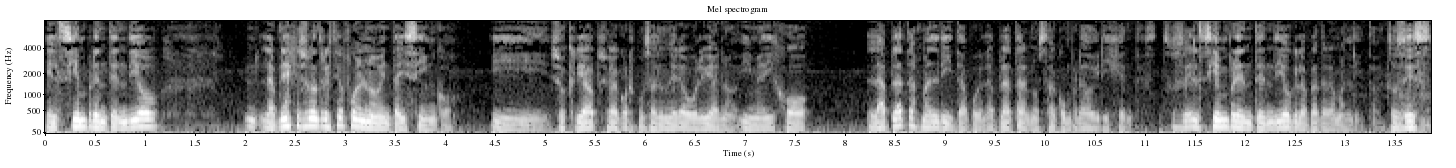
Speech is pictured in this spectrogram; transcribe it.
él siempre entendió. La primera vez que yo lo entrevisté fue en el 95 y yo escribía, yo era corresponsal de un diario boliviano y me dijo la plata es maldita porque la plata nos ha comprado dirigentes. Entonces él siempre entendió que la plata era maldita. Entonces,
